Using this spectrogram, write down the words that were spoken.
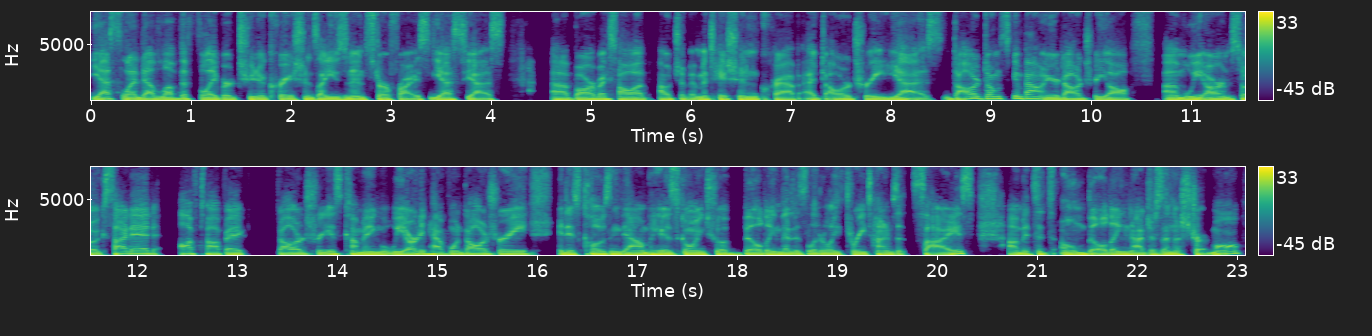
Yes, Linda, I love the flavored tuna creations. I use it in stir fries. Yes, yes. Uh, Barb, I saw a pouch of imitation crab at Dollar Tree. Yes, Dollar, don't skimp out on your Dollar Tree, y'all. Um, we are I'm so excited. Off topic. Dollar Tree is coming. We already have one Dollar Tree. It is closing down because it's going to a building that is literally three times its size. Um, it's its own building, not just in a strip mall.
